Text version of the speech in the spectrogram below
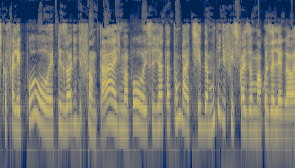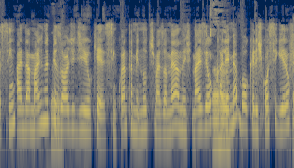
que eu falei, pô, episódio de fantasma, pô, isso já tá tão batido, é muito difícil fazer uma coisa legal assim, ainda mais no episódio de o quê? 50 minutos mais ou menos, mas eu Aham. calei minha boca, eles conseguiram Esse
